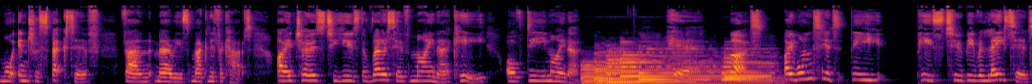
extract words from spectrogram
more introspective than Mary's Magnificat, I chose to use the relative minor key of D minor here. But I wanted the piece to be related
